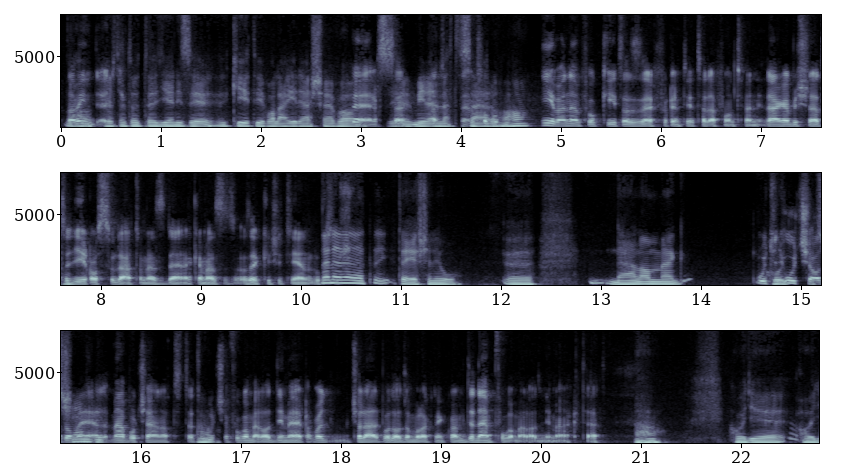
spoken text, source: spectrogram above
Na Aha, mindegy. Érted, hogy egy ilyen izé, két év aláírásával Persze, mi lett hát szára. Aha. Nyilván nem fog 2000 forintért telefont venni. Legalábbis lehet, hogy én rosszul látom ezt, de nekem ez az egy kicsit ilyen luxus. Ne, ne, ne, teljesen jó. Ö, nálam meg Úgyhogy úgy se adom semmi... el, már bocsánat, tehát Aha. úgyse fogom eladni, mert vagy családból adom valakinek valamit, de nem fogom eladni már. Tehát. Aha. Hogy, hogy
